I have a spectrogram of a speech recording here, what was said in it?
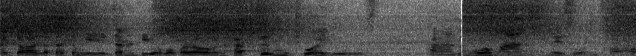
ราจร แล้วก็จะมีเจ้าหน้าที่อบปรนะครับ ซึ่งช่วยอยู่อ่างบประมาณในส่วนของ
